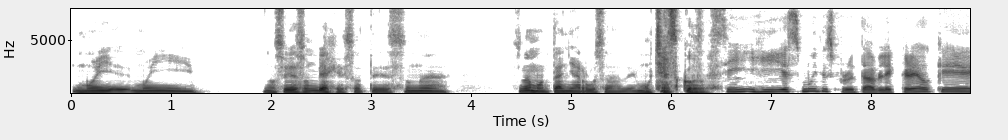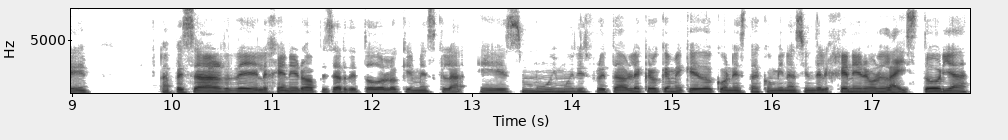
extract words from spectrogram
muy, eh, muy, no sé, es un viajezote, es una, es una montaña rusa de muchas cosas. Sí, y es muy disfrutable. Creo que a pesar del género, a pesar de todo lo que mezcla, es muy, muy disfrutable. Creo que me quedo con esta combinación del género, la historia,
